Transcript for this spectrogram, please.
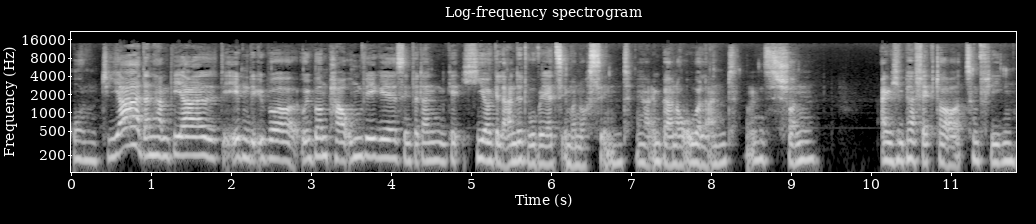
Und ja, dann haben wir eben über, über ein paar Umwege sind wir dann hier gelandet, wo wir jetzt immer noch sind, ja, im Berner Oberland. Und es ist schon eigentlich ein perfekter Ort zum Fliegen.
